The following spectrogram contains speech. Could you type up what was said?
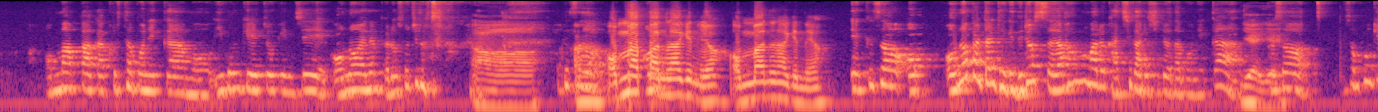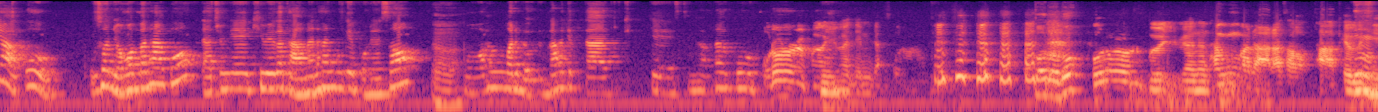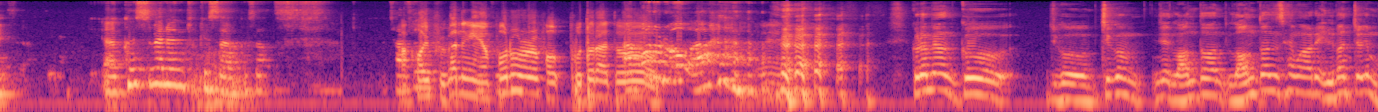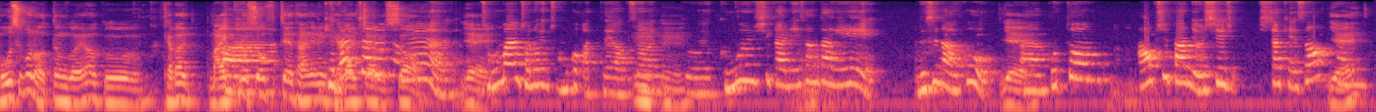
엄마 아빠가 그렇다 보니까 뭐 이공계 쪽인지 언어에는 별로 소질이 없더라고요. 아, 그래서 아, 엄마 아빠는 하겠네요. 엄마는 하겠네요. 예, 그래서 어, 언어 발달이 되게 느렸어요. 한국말을 같이 가르치려다 보니까. 예, 예. 그래서 우선 포기하고 우선 영어만 하고 나중에 기회가 닿으면 한국에 보내서 어. 뭐 한국말을 배우든가 하겠다 그렇게 생각하고 오로로를 보여주면 됩니다. 뽀로로? 오로로를 보여주면은 한국말을 알아서 다 배우게 네. 돼 있어요. 야, 그랬으면은 좋겠어요. 그래서 아 자주 거의 불가능해요. 뽀로로를 보, 보더라도 아, 뽀로로 아, 네. 그러면 그 지금 지금 이제 런던 런던 생활의 일반적인 모습은 어떤 거예요? 그 개발 마이크로소프트에 다니는 개발자로서 예. 정말 저는 좋은 것 같아요. 우선 음, 음. 그 근무 시간이 상당히 느슨하고 예. 아, 보통 9시 반, 10시 시작해서 예. 한,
